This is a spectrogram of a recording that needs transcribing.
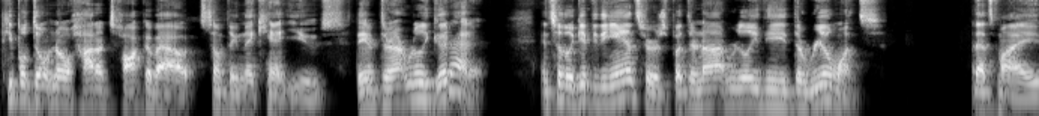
People don't know how to talk about something they can't use. They're, they're not really good at it. And so they'll give you the answers, but they're not really the the real ones. That's my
